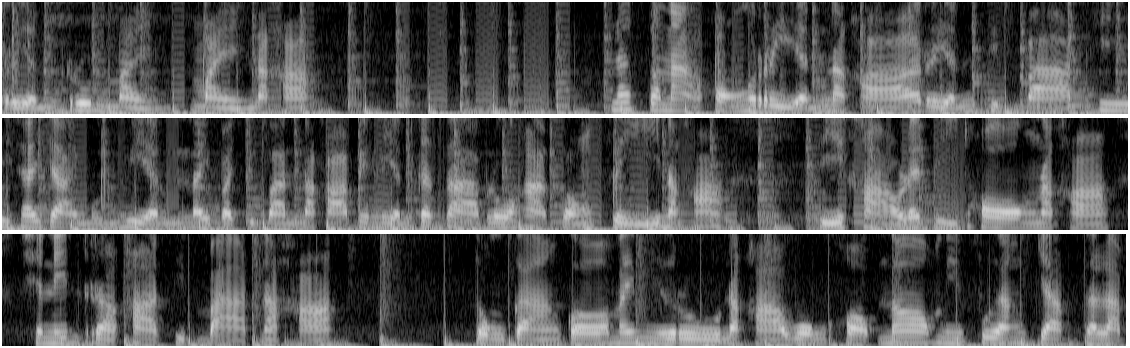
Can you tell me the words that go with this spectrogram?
เหรียญรุ่นใหม่ใหม่นะคะ ลักษณะของเหรียญนะคะ เหรียญ 10 บาทที่ใช้จ่ายหมุนเวียนในปัจจุบันนะคะ เป็นเหรียญกระสาบโลหะสองสีนะคะ สีขาวและสีทองนะคะ ชนิดราคา 10 บาทนะคะ ตรงกลางก็ไม่มีรูนะคะ วงขอบนอกมีเฟืองจักรสลับ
